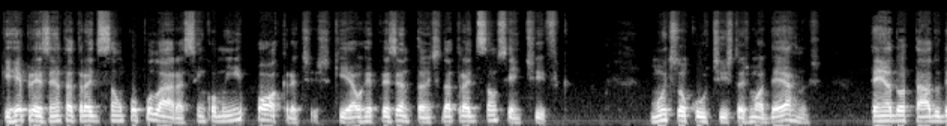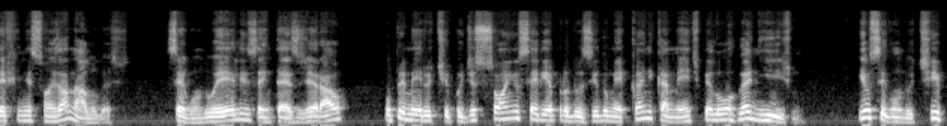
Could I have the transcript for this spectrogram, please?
que representa a tradição popular, assim como em Hipócrates, que é o representante da tradição científica. Muitos ocultistas modernos têm adotado definições análogas. Segundo eles, em tese geral, o primeiro tipo de sonho seria produzido mecanicamente pelo organismo, e o segundo tipo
